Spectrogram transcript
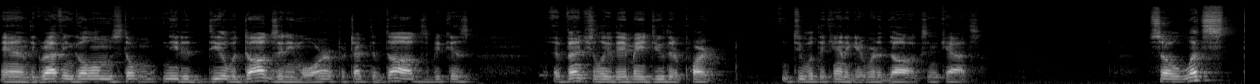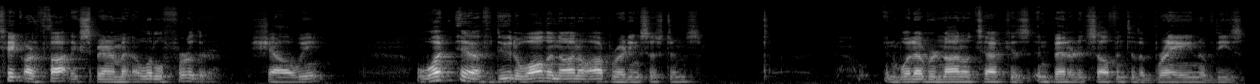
And the graphene golems don't need to deal with dogs anymore, protective dogs, because eventually they may do their part, do what they can to get rid of dogs and cats. So let's take our thought experiment a little further, shall we? What if, due to all the nano operating systems, and whatever nanotech has embedded itself into the brain of these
